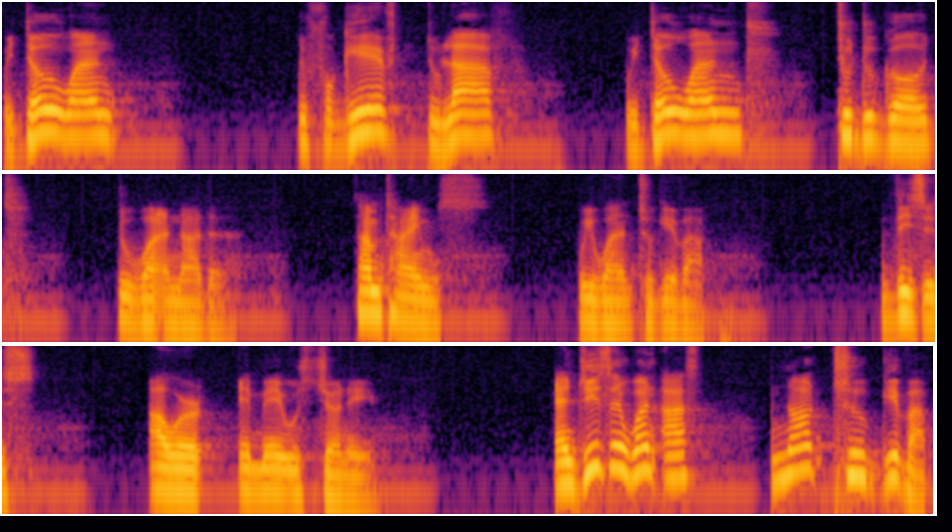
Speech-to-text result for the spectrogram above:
We don't want to forgive, to love. We don't want to do good to one another. Sometimes we want to give up. This is our Emmaus journey. And Jesus wants us not to give up,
